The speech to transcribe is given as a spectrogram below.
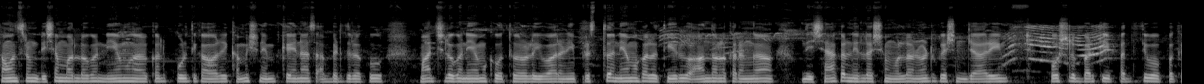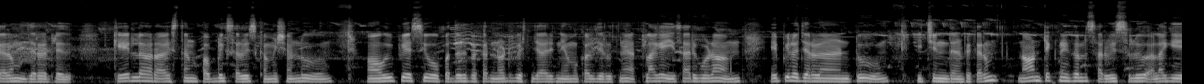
సంవత్సరం డిసెంబర్లోగా నియామకాలు పూర్తి కావాలి. కమిషన్ ఎంపికైన అభ్యర్థులకు మార్చిలోగా నియామక ఉత్తర్వులు ఇవ్వాలని ప్రస్తుత నియామకాలు తీరు ఆందోళనకరంగా ఉంది. శాఖల నిర్లక్ష్యం వల్ల నోటిఫికేషన్ జారీ పోస్టుల భర్తీ పద్ధతి ఓ ప్రకారం జరగట్లేదు. కేరళ రాజస్థాన్ పబ్లిక్ సర్వీస్ కమిషన్లు యూపీఎస్సీ ఓ పద్ధతి ప్రకారం నోటిఫికేషన్ జారీ నియామకాలు జరుగుతున్నాయి. అట్లాగే ఈసారి కూడా ఏపీలో జరగాలంటూ ఇచ్చిన దాని ప్రకారం నాన్ టెక్నికల్ సర్వీసులు అలాగే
